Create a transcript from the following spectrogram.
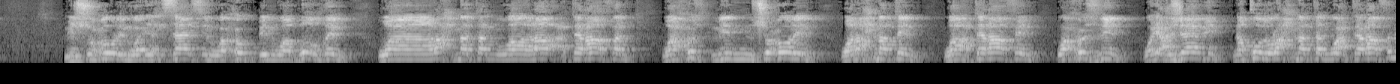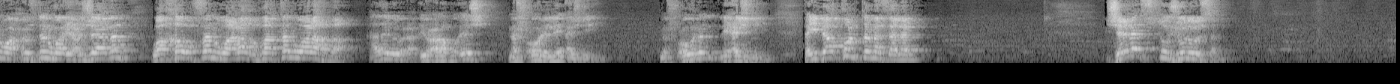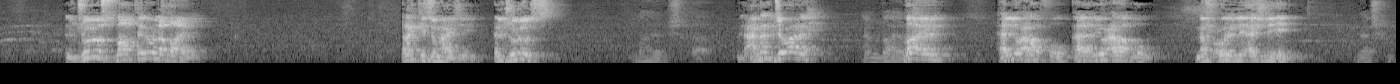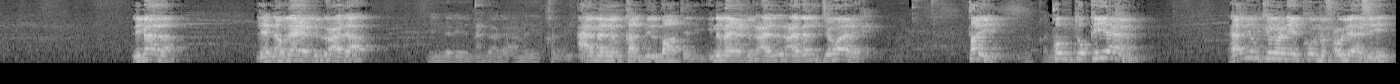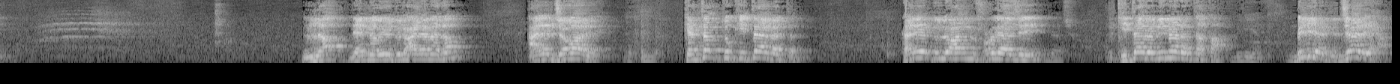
من شعور وإحساس وحب وبغض ورحمة واعترافا وحزن من شعور ورحمة واعتراف وحزن وإعجاب. نقول رحمة واعترافا وحزنا وإعجابا وخوفا ورغبة ورهبة. هذا يعرف إيش؟ مفعولا لأجله. مفعولا لأجله. فإذا قلت مثلا جلست جلوسا. الجلوس باطن ولا ظاهر ركزوا معي جيد. الجلوس. العمل الجوارح نعم، ظاهر؟ هل يعرف هل يعرف مفعولا لأجله؟ لماذا؟ لأنه لا يدل على يدل على عمل القلب. عمل القلب الباطني إنما يدل على العمل الجوارح. طيب قمت قياما. هل يمكن أن يكون مفعول لأجله؟ لا لأنه يدل على ماذا؟ على الجوارح. كتبت كتابة. هل يدل على المفعول لأجله الكتابة بماذا تقع؟ باليد. الجارحة.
